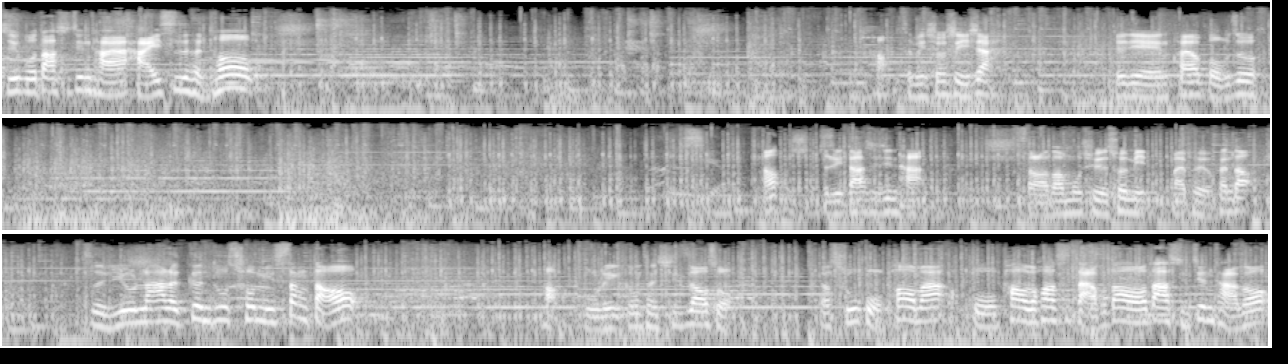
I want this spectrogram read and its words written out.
结果大师金台还是很痛。好，这边休息一下。有点快要裹不住。好，这里大石金塔骚扰到墓区的村民，麦克有看到，这里又拉了更多村民上岛。好，补了一个工程器制造所，要出火炮吗？火炮的话是打不到大石箭塔的哦，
